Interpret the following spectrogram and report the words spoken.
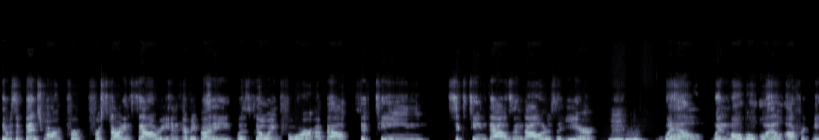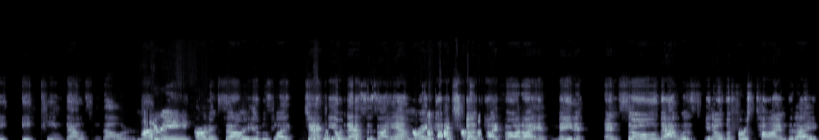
there was a benchmark for for starting salary, and everybody was going for about fifteen, sixteen thousand dollars a year. Mm-hmm. Well, when Mobil Oil offered me eighteen thousand dollars lottery starting salary. It was like Jackie Onassis I am, right? I just I thought I had made it. And so that was, you know, the first time that I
